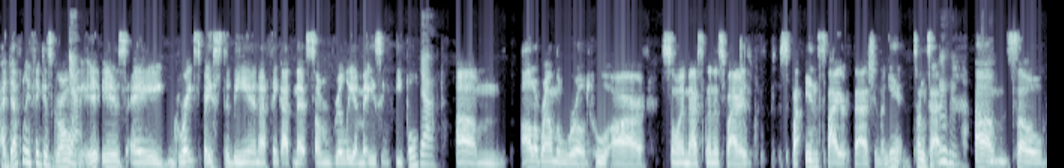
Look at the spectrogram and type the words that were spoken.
I definitely think it's growing. Yeah. It is a great space to be in. I think I've met some really amazing people. Yeah. Um, all around the world who are sewing masculine inspired inspired fashion again tongue tied mm-hmm. um, so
